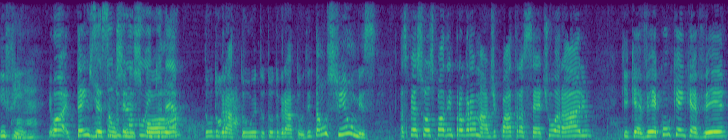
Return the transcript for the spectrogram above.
Enfim, uhum. eu, tem e é sessão é Cine Escola, né? tudo gratuito, tudo gratuito. Então, os filmes, as pessoas podem programar de 4 a 7 o horário que quer ver, com quem quer ver,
